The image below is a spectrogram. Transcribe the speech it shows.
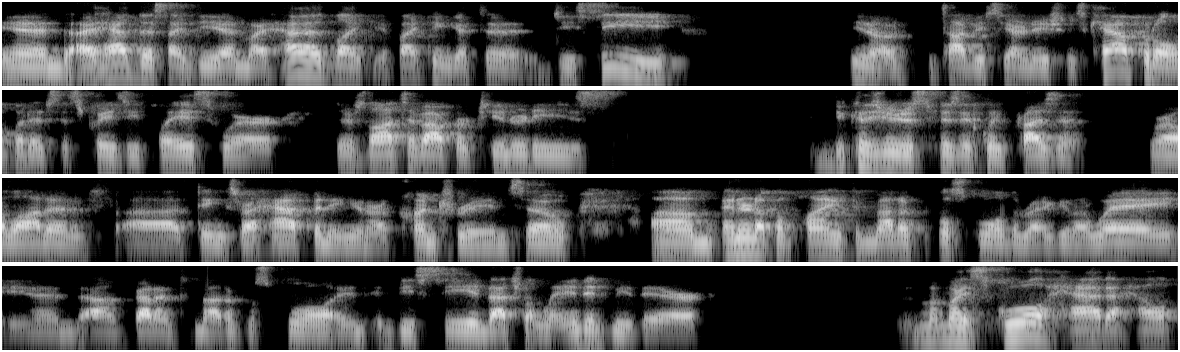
And I had this idea in my head like, if I can get to D.C., you know, it's obviously our nation's capital, but it's this crazy place where there's lots of opportunities because you're just physically present where a lot of uh, things are happening in our country. And so um, ended up applying to medical school the regular way and uh, got into medical school in, in, DC. And that's what landed me there. My school had a health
